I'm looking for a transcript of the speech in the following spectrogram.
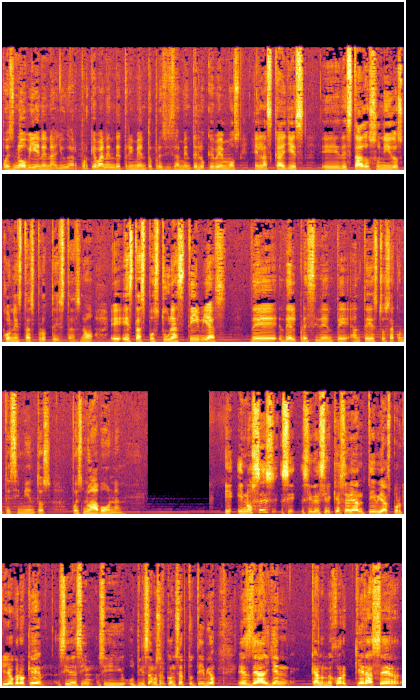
pues no vienen a ayudar, porque van en detrimento precisamente lo que vemos en las calles eh, de Estados Unidos con estas protestas, ¿no? Eh, estas posturas tibias de, del presidente ante estos acontecimientos, pues no abonan. Y, no sé si, decir que serían tibias, porque yo creo que si, si utilizamos el concepto tibio, es de alguien que a lo mejor quiere hacer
